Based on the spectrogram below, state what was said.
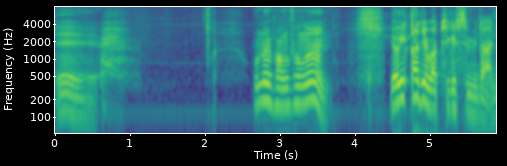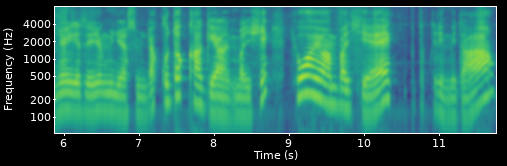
네. 오늘 방송은 여기까지 마치겠습니다. 안녕히 계세요. 영민이었습니다. 구독하기 한 번씩, 좋아요 한 번씩 부탁드립니다.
